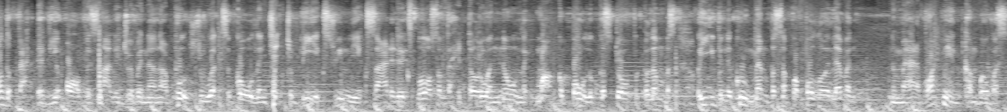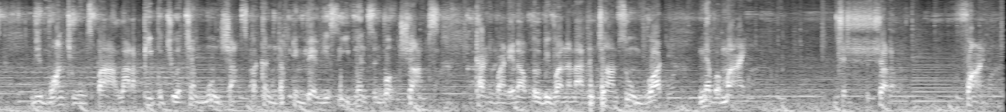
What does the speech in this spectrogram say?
or the fact that are always highly driven our approach towards a goal and tend to be extremely excited explorers of the hitherto unknown like Marco Polo, Christopher Columbus, or even the crew members of Apollo 11. No matter what may encumber us, we want to inspire a lot of people to attempt moonshots by conducting various events and workshops. Can't write it out? We'll be running out of time soon. What? Never mind. Just shut up. Fine.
